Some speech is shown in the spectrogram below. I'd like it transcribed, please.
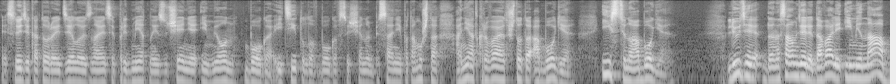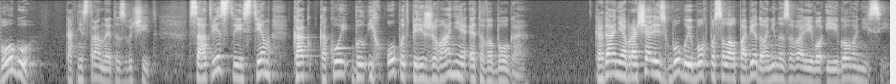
Есть люди, которые делают, знаете, предметное изучение имен Бога и титулов Бога в Священном Писании, потому что они открывают что-то о Боге, истину о Боге. Люди да, на самом деле давали имена Богу, как ни странно это звучит, в соответствии с тем, как, какой был их опыт переживания этого Бога. Когда они обращались к Богу, и Бог посылал победу, они называли его Иегова Ниси.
